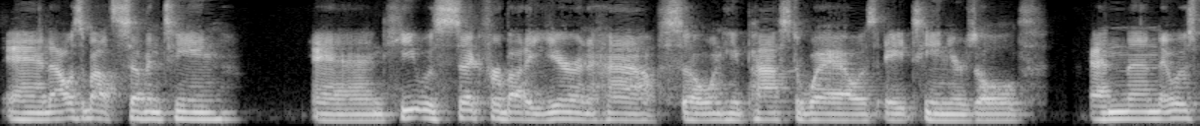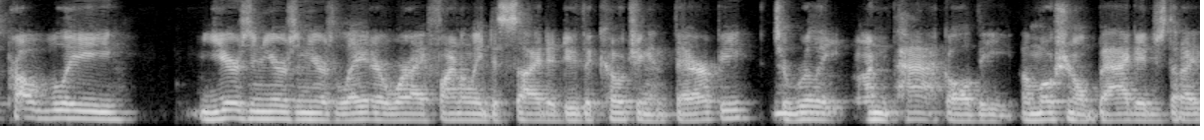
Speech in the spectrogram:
And I was about 17, and he was sick for about a year and a half. So when he passed away, I was 18 years old. And then it was probably years and years and years later where I finally decided to do the coaching and therapy to mm-hmm. really unpack all the emotional baggage that I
